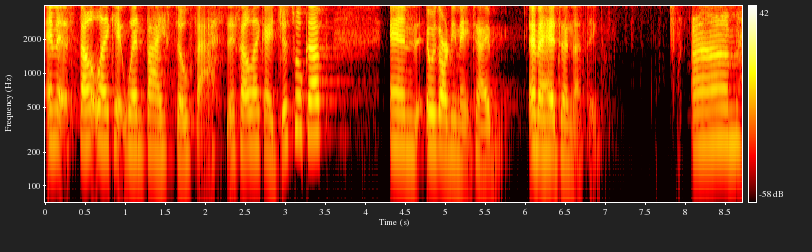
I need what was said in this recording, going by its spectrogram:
And it felt like it went by so fast. It felt like I just woke up and it was already nighttime and I had done nothing. Um,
